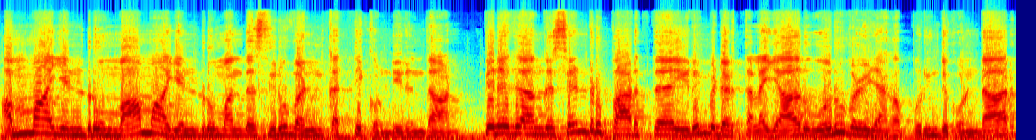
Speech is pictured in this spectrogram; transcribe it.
அம்மா என்றும் மாமா என்றும் அந்த சிறுவன் கத்திக் கொண்டிருந்தான். பிறகு அங்கு சென்று பார்த்த இரும்பிடர் தலையார் ஒரு வழியாக புரிந்து கொண்டார்.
